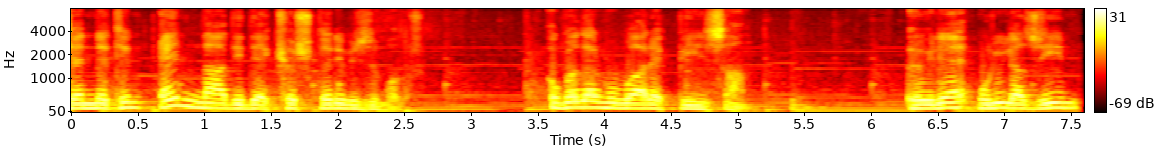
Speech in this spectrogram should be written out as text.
Cennetin en nadide köşkleri bizim olur. O kadar mübarek bir insan. Öyle ulul azim,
